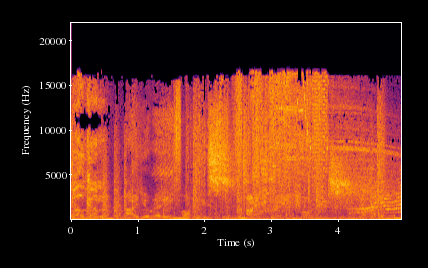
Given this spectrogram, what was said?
Welcome. Are you ready for this? Are you ready for this?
